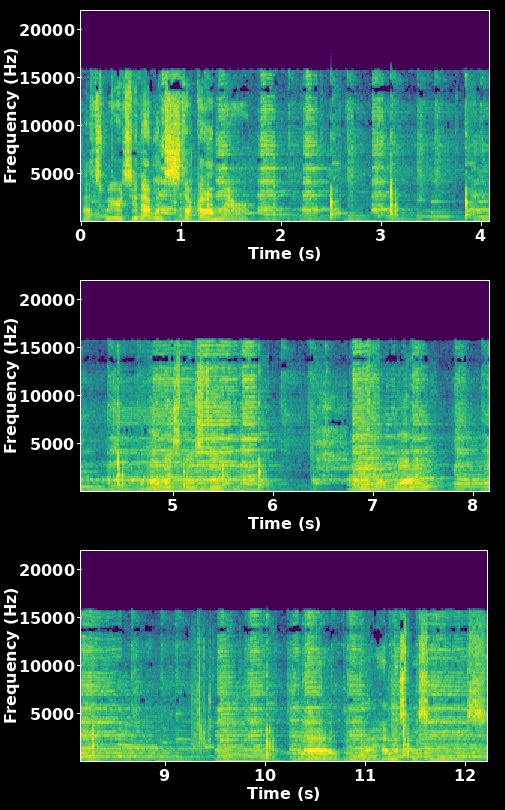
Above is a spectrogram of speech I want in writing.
That's weird. See, that one's stuck on there. Supposed to... I only got one. Oh boy, how am I supposed to do this?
